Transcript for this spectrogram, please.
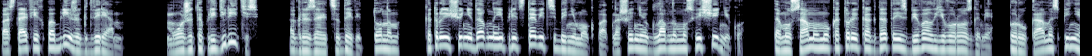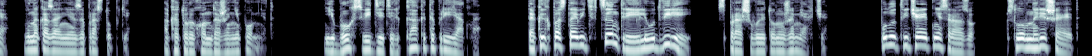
Поставь их поближе к дверям». «Может, определитесь?» — огрызается Дэвид тоном, который еще недавно и представить себе не мог по отношению к главному священнику, тому самому, который когда-то избивал его розгами по рукам и спине в наказание за проступки, о которых он даже не помнит. И бог свидетель, как это приятно. «Так их поставить в центре или у дверей?» — спрашивает он уже мягче. Пул отвечает не сразу, словно решает,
